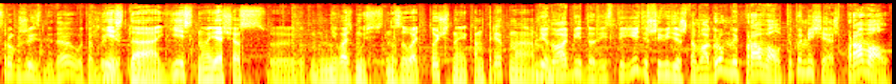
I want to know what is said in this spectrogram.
срок жизни, да? Вот такой Есть, метод? да, есть, но я сейчас э, не возьмусь называть точно и конкретно. Не, ну обидно, если ты едешь и видишь там огромный провал, ты помещаешь, провал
